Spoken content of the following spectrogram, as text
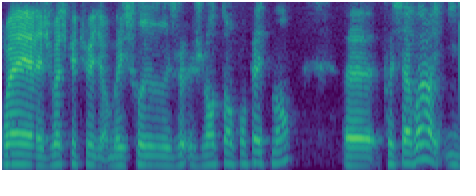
Ouais, je vois ce que tu veux dire. Mais je, je l'entends complètement. Il euh, faut savoir, il,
